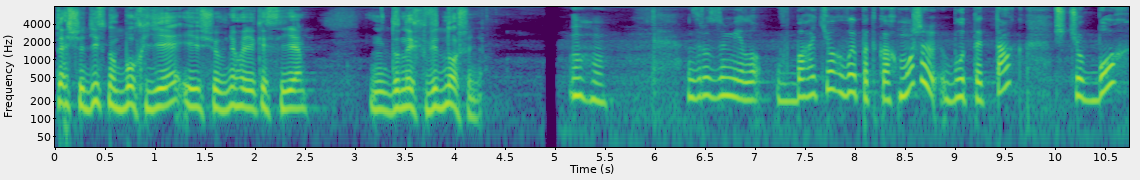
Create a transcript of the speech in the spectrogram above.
те, що дійсно Бог є, і що в нього якесь є до них відношення. Зрозуміло. В багатьох випадках може бути так, що Бог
